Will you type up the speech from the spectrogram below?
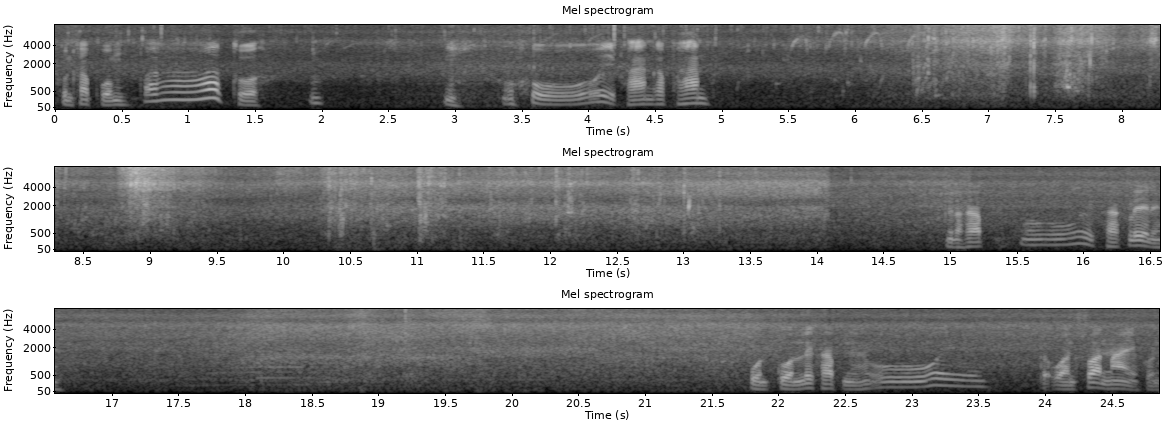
พุ่นครับผมป้าตัวนี่โอ้โหผ่านครับผ่านนี่แหละครับ โอ้ยคักเล่เนี่ยปวนตวนๆเลยครับเนี่ย โอ้ย ตะวันซ่อนหน้คน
